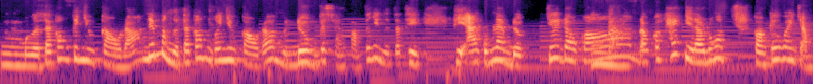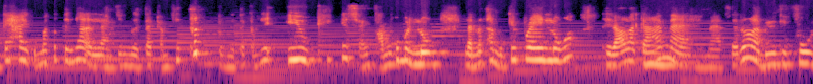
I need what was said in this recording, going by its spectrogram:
người ta có một cái nhu cầu đó. Nếu mà người ta có một cái nhu cầu đó mình đưa một cái sản phẩm tới cho người ta thì thì ai cũng làm được chứ đâu có ừ. đâu có khác gì đâu đúng không? Còn cái quan trọng cái hay của marketing đó là làm cho người ta cảm thấy thích và người ta cảm thấy yêu cái, cái sản phẩm của mình luôn là nó thành một cái brand luôn á. Thì đó là cái ừ. mà mà sẽ rất là beautiful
